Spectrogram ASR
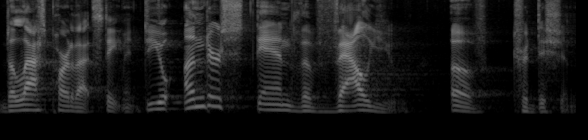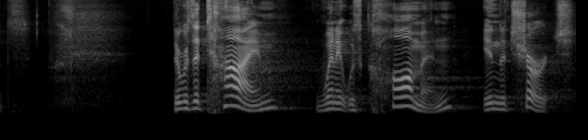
the last part of that statement. Do you understand the value of traditions? There was a time when it was common in the church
